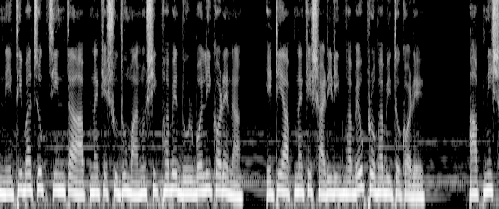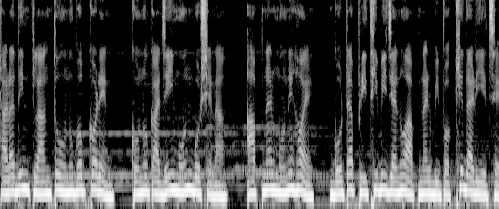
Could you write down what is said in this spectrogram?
নেতিবাচক চিন্তা আপনাকে শুধু মানসিকভাবে দুর্বলই করে না, এটি আপনাকে শারীরিকভাবেও প্রভাবিত করে। আপনি সারাদিন ক্লান্ত অনুভব করেন, কোনো কাজেই মন বসে না। আপনার মনে হয়, গোটা পৃথিবী যেন আপনার বিপক্ষে দাঁড়িয়েছে।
